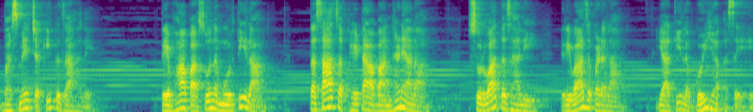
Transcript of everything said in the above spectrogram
भस्मे चकित जाहले तेव्हापासून मूर्तीला तसाच फेटा बांधण्याला सुरुवात झाली रिवाज पडला. यातील गुह्य असे हे.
